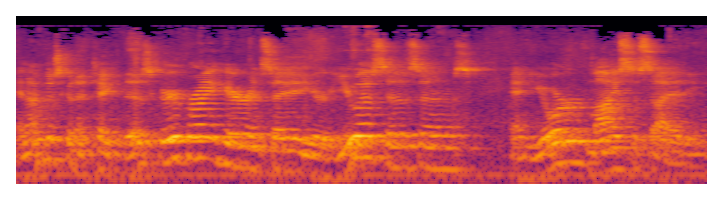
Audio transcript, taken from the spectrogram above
And I'm just going to take this group right here and say, you're U.S. citizens and you're my society.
